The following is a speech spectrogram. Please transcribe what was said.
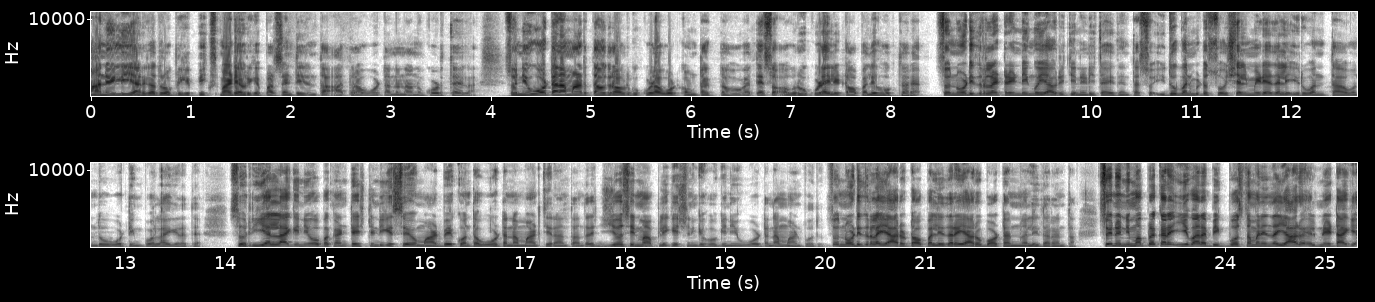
ನಾನು ಇಲ್ಲಿ ಯಾರಿಗಾದ್ರೂ ಒಬ್ಬರಿಗೆ ಪಿಕ್ಸ್ ಮಾಡಿ ಅವರಿಗೆ ಪರ್ಸೆಂಟೇಜ್ ಅಂತ ಆ ಥರ ವೋಟನ್ನು ನಾನು ಕೊಡ್ತಾ ಇಲ್ಲ. ಸೊ ನೀವು ವೋಟನ್ನು ಮಾಡ್ತಾ ಹೋದ್ರೆ ಅವ್ರಿಗೂ ಕೂಡ ವೋಟ್ ಕೌಂಟ್ ಆಗ್ತಾ ಹೋಗುತ್ತೆ. ಸೊ ಅವರು ಕೂಡ ಇಲ್ಲಿ ಟಾಪ್ ಅಲ್ಲಿ ಹೋಗ್ತಾರೆ. ಸೊ ನೋಡಿದ್ರಲ್ಲ ಟ್ರೆಂಡಿಂಗು ಯಾವ ರೀತಿ ನಡೀತಾ ಇದೆ ಅಂತ. ಸೊ ಇದು ಬಂದ್ಬಿಟ್ಟು ಸೋಷಿಯಲ್ ಮೀಡಿಯಾದಲ್ಲಿ ಇರುವಂಥ ಒಂದು ವೋಟಿಂಗ್ ಪೋಲ್ ಆಗಿರುತ್ತೆ. ಸೊ ರಿಯಲ್ ಆಗಿ ನೀವು ಒಬ್ಬ ಕಂಟೆಸ್ಟೆಂಟಿಗೆ ಸೇವ್ ಮಾಡಬೇಕು ಅಂತ ವೋಟನ್ನು ಮಾಡ್ತೀರಾ ಅಂತ ಅಂದ್ರೆ ಜಿಯೋ ಸಿನಿಮಾ ಅಪ್ಲಿಕೇಶನ್ಗೆ ಹೋಗಿ ನೀವು ವೋಟನ್ನು ಮಾಡ್ಬೋದು. ಸೊ ನೋಡಿದ್ರಲ್ಲ ಯಾರು ಟಾಪಲ್ಲಿದ್ದಾರೆ ಇದ್ದಾರೆ ಯಾರು ಬಾಟಮ್ನಲ್ಲಿ ಇದ್ದಾರೆ ಅಂತ. ಸೊ ಇನ್ನು ನಿಮ್ಮ ಪ್ರಕಾರ ಈ ವಾರ ಬಿಗ್ ಬಾಸ್ ಮನೆಯಿಂದ ಯಾರು ಎಲಿಮಿನೇಟ್ ಆಗಿ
